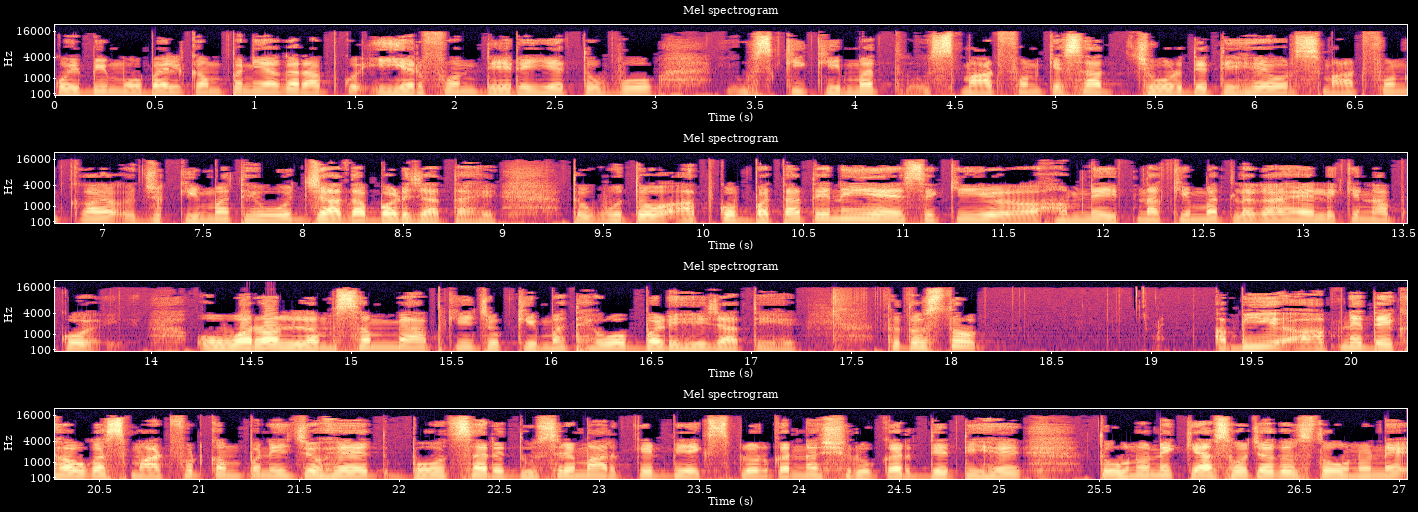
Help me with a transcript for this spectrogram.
कोई भी मोबाइल कंपनी अगर आपको ईयरफोन दे रही है तो वो उसकी कीमत स्मार्टफ़ोन के साथ जोड़ देती है और स्मार्टफ़ोन का जो कीमत है, वो ज़्यादा बढ़ जाता है। तो वो तो आपको बताते नहीं है ऐसे कि हमने इतना कीमत लगाया है, लेकिन आपको ओवरऑल लमसम में आपकी जो कीमत है वो बढ़ ही जाती है। तो दोस्तों अभी आपने देखा होगा स्मार्टफ़ोन कंपनी जो है बहुत सारे दूसरे मार्केट भी एक्सप्लोर करना शुरू कर देती है। तो उन्होंने क्या सोचा दोस्तों? उन्होंने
